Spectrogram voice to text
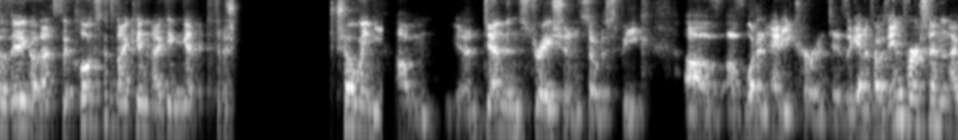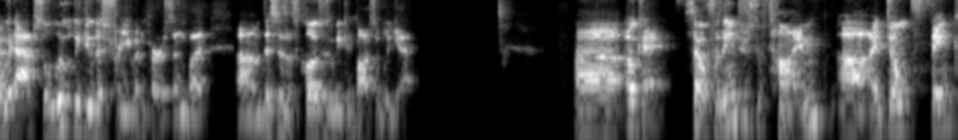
So there you go. That's the closest I can I can get to showing um, a demonstration, so to speak, of, of what an eddy current is. Again, if I was in person, I would absolutely do this for you in person, but um, this is as close as we can possibly get. Uh, okay, so for the interest of time, uh, I don't think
